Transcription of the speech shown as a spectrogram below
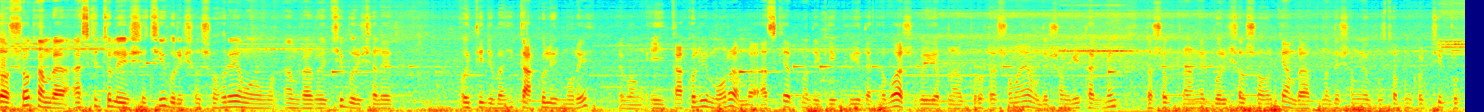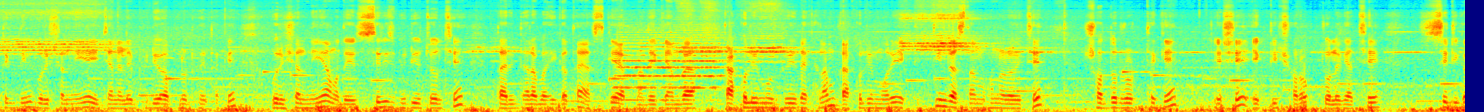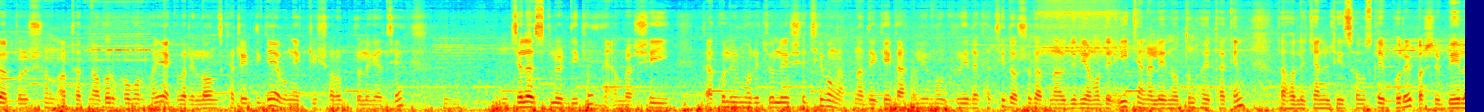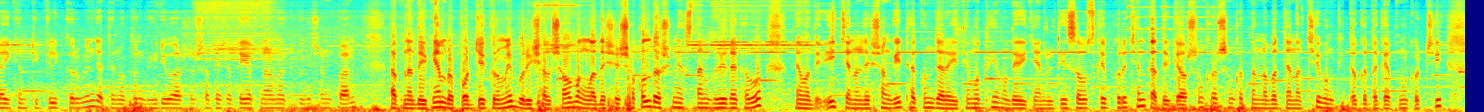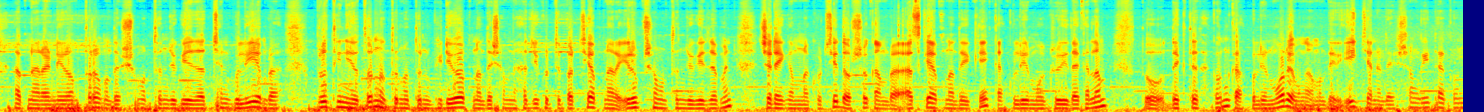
দর্শক, আমরা আজকে চলে এসেছি বরিশাল শহরে এবং আমরা রয়েছি বরিশালের ঐতিহ্যবাহী কাকলির মোড়ে এবং এই কাকলির মোড় আমরা আজকে আপনাদেরকে ঘুরিয়ে দেখাবো। আশা করি আপনারা পুরোটা সময় আমাদের সঙ্গেই থাকবেন। দর্শক, প্রাণের বরিশাল শহরকে আমরা আপনাদের সামনে উপস্থাপন করছি। প্রত্যেক দিন বরিশাল নিয়ে এই চ্যানেলে ভিডিও আপলোড হয়ে থাকে। বরিশাল নিয়ে আমাদের সিরিজ ভিডিও চলছে। তারই ধারাবাহিকতায় আজকে আপনাদেরকে আমরা কাকলির মোড় ঘুরিয়ে দেখালাম। কাকলির মোড়ে একটি তিন রাস্তা মোহনা রয়েছে। সদর রোড থেকে এসে একটি সড়ক চলে গেছে সিটি কর্পোরেশন অর্থাৎ নগর ভবন হয়ে একেবারে লঞ্চ ঘাটের দিকে এবং একটি সড়ক চলে গেছে জেলা স্কুলের দিকে আমরা সেই কাকলির মোড়ে চলে এসেছি এবং আপনাদেরকে কাকলির মোড় ঘুরিয়ে দেখাচ্ছি। দর্শক, আপনারা যদি আমাদের এই চ্যানেলে নতুন হয়ে থাকেন, তাহলে চ্যানেলটি সাবস্ক্রাইব করে পাশের বেল আইকনটি ক্লিক করবেন যাতে নতুন ভিডিও আসার সাথে সাথে আপনারা নোটিফিকেশন পান। আপনাদেরকে আমরা পর্যায়ক্রমে বরিশাল সহ বাংলাদেশের সকল দর্শনীয় স্থান ঘুরে দেখাবো। আমাদের এই চ্যানেলের সঙ্গেই থাকুন। যারা ইতিমধ্যে আমাদের এই চ্যানেলটি সাবস্ক্রাইব করেছেন, তাদেরকে অসংখ্য অসংখ্য ধন্যবাদ জানাচ্ছি এবং কৃতজ্ঞতা জ্ঞাপন করছি। আপনারা নিরন্তর আমাদের সমর্থন জুগিয়ে যাচ্ছেন বলেই আমরা প্রতিনিয়ত নতুন নতুন ভিডিও আপনাদের সামনে হাজির করতে পারছি আপনারা এরূপ সমর্থন জুগিয়ে যাবেন, সেটাই কামনা করছি। দর্শক, আমরা আজকে আপনাদেরকে কাকুলির মোড় ঘুরিয়ে দেখালাম। তো দেখতে থাকুন কাকুলির মোড় এবং আমাদের এই চ্যানেলের সঙ্গেই থাকুন।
